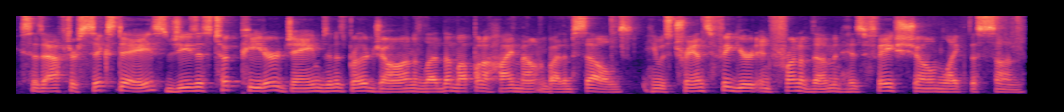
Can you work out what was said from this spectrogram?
he says, After six days, Jesus took Peter, James, and his brother John and led them up on a high mountain by themselves. He was transfigured in front of them, and his face shone like the sun.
